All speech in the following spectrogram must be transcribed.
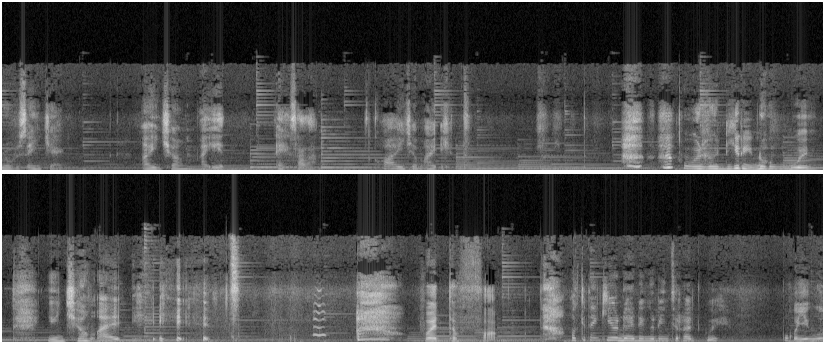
Rose and Jack. I jump I eat. Eh salah. Kok I jump I eat? Bunuh diri dong gue. You jump I eat. What the fuck oke thank you udah dengerin curhat gue. Pokoknya gue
